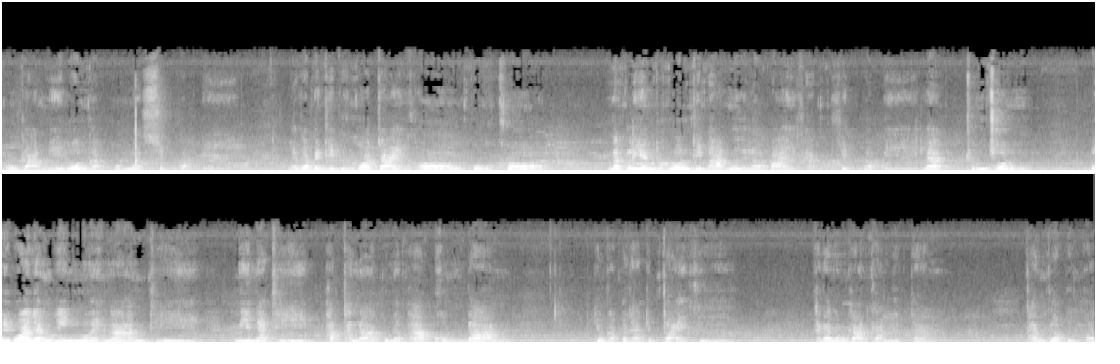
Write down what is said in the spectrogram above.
โครงการนี้ร่วมกับผมมาสิบกว่าปี แล้วก็เป็นที่พึงพอใจของผู้ปกครอง นักเรียนทุกรุ่นที่ผ่านมือเราไปครับสิบกว่าปีและชุมชน โดยเฉพาะอย่างยิ่งหน่วยงานที่มีหน้าที่พัฒนาคุณภาพคนด้าน เกี่ยวกับประชาธิปไตยคือคณะกรรมการการเลือกตั้ง ท่านก็พึงพอ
